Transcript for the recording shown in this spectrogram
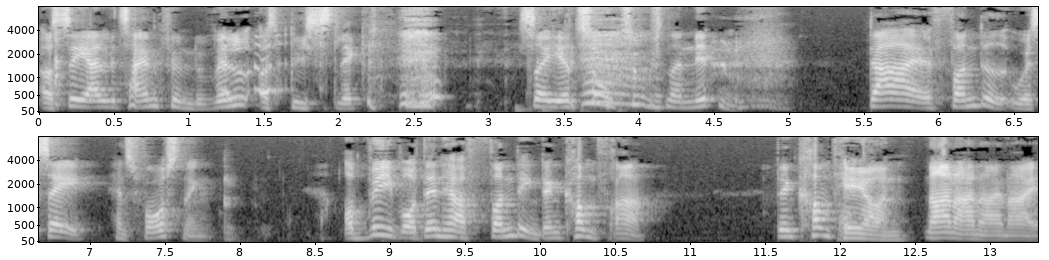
og se alle de tegnefilm, du vil, og spise slik. Så i år 2019, der øh, fundede USA hans forskning. Og ved hvor den her funding, den kom fra? Den kom fra... Hæren. Nej, nej, nej, nej.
